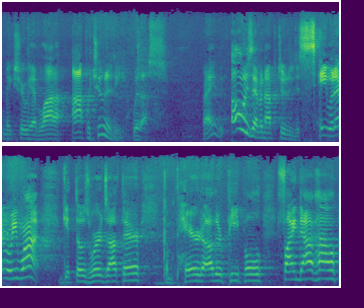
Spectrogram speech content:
Make sure we have a lot of opportunity with us. Right? We always have an opportunity to say whatever we want. Get those words out there, compare to other people, find out how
